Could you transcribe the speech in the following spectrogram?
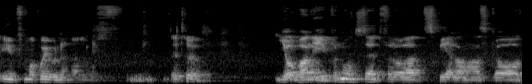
informationen eller... Det tror jag. Jobbar ni på något sätt för att spelarna ska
